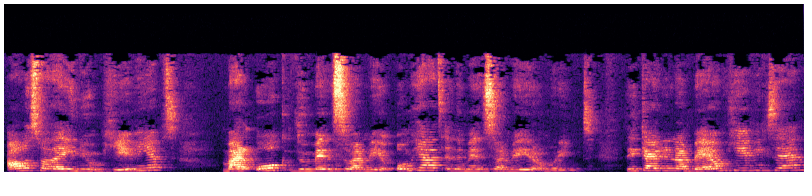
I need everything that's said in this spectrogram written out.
Alles wat je in je omgeving hebt. Maar ook de mensen waarmee je omgaat en de mensen waarmee je omringt. Dit kan je nabij omgeving zijn,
